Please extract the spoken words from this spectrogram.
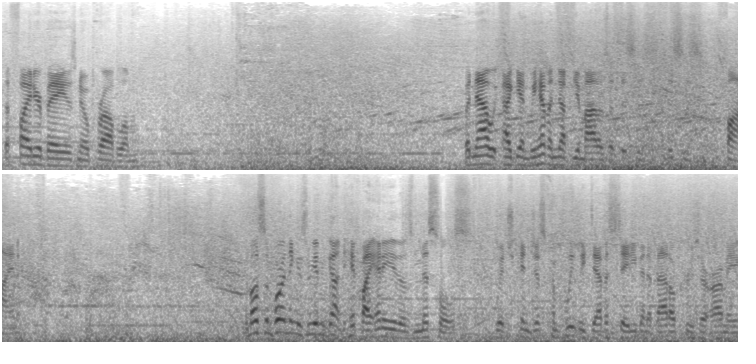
The fighter bay is no problem. But now, again, we have enough Yamatos that this is this is fine. The most important thing is we haven't gotten hit by any of those missiles, which can just completely devastate even a battlecruiser army.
